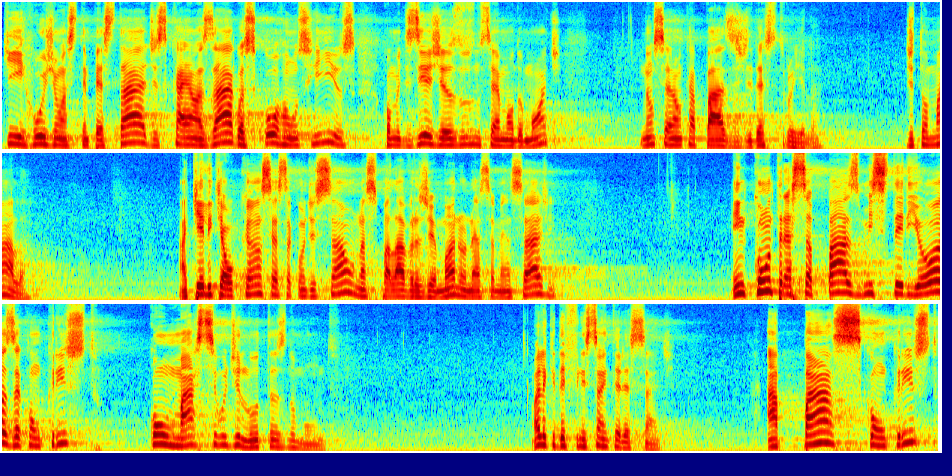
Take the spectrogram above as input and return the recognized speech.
que rujam as tempestades, caiam as águas, corram os rios, como dizia Jesus no Sermão do Monte, não serão capazes de destruí-la, de tomá-la. Aquele que alcança essa condição, nas palavras de Emmanuel nessa mensagem, encontra essa paz misteriosa com Cristo, com o máximo de lutas no mundo. Olha que definição interessante. A paz com Cristo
